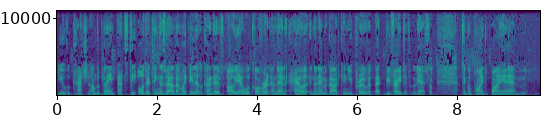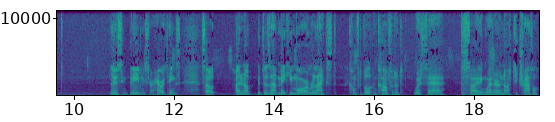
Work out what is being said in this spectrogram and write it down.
you will catch it on the plane. That's the other thing as well. That might be a little kind of, oh yeah, we'll cover it, and then how in the name of God can you prove it? That'd be very difficult. Yeah, so it's a good point by um, Lucy. Good evening, sir. How are things? So I don't know. Does that make you more relaxed, comfortable, and confident with? Uh, deciding whether or not to travel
